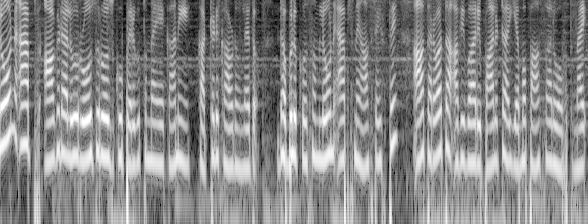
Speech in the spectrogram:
లోన్ యాప్స్ ఆగడాలు రోజు రోజుకు పెరుగుతున్నాయే కానీ కట్టడి కావడం లేదు. డబ్బుల కోసం లోన్ యాప్స్ని ఆశ్రయిస్తే ఆ తర్వాత అవి వారి పాలిట యమపాసాలు అవుతున్నాయి.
